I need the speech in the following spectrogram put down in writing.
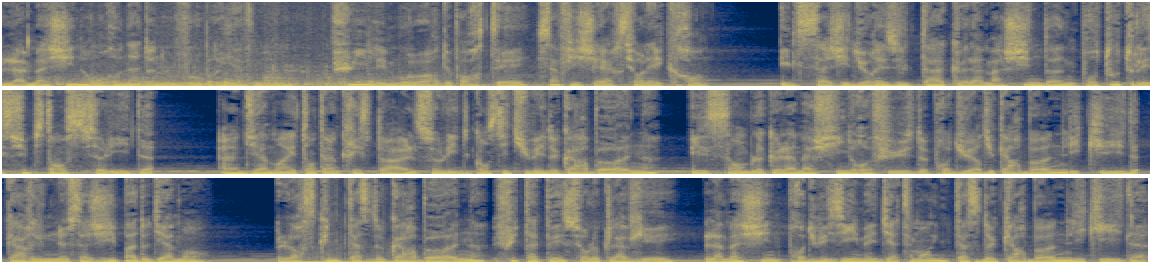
La machine ronronna de nouveau brièvement, puis les mots hors de portée s'affichèrent sur l'écran. Il s'agit du résultat que la machine donne pour toutes les substances solides. Un diamant étant un cristal solide constitué de carbone, il semble que la machine refuse de produire du carbone liquide car il ne s'agit pas de diamant. Lorsqu'une tasse de carbone fut tapée sur le clavier, la machine produisit immédiatement une tasse de carbone liquide.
